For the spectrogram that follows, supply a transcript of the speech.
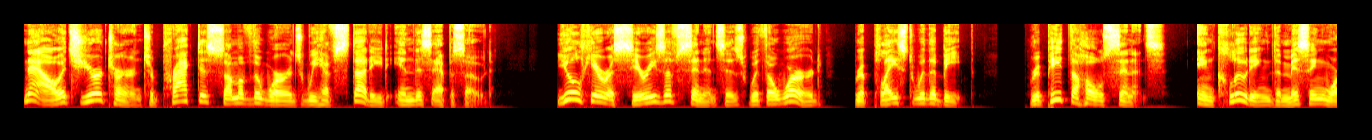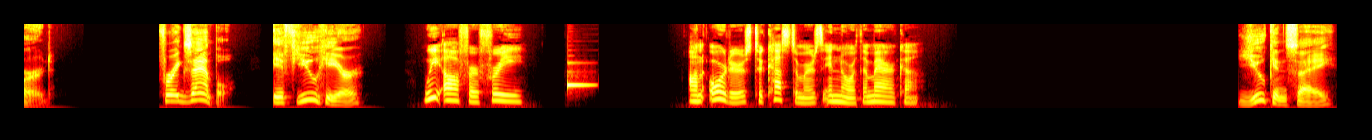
Now it's your turn to practice some of the words we have studied in this episode. You'll hear a series of sentences with a word replaced with a beep. Repeat the whole sentence, including the missing word. For example, if you hear, We offer free on orders to customers in North America. you can say,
